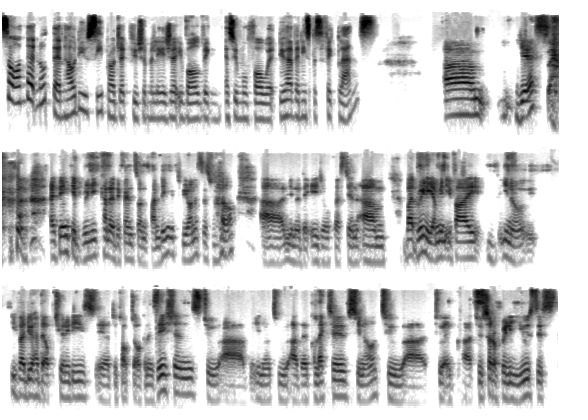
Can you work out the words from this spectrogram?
So, on that note, then, how do you see Project Future Malaysia evolving as you move forward? Do you have any specific plans? Um, yes, I think it really kind of depends on funding, to be honest, as well. Uh, you know, the age old question. Um, but really, I mean, if I, you know, if I do have the opportunities uh, to talk to organizations, to uh, you know, to other collectives, you know, to uh, to uh, to sort of really use this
